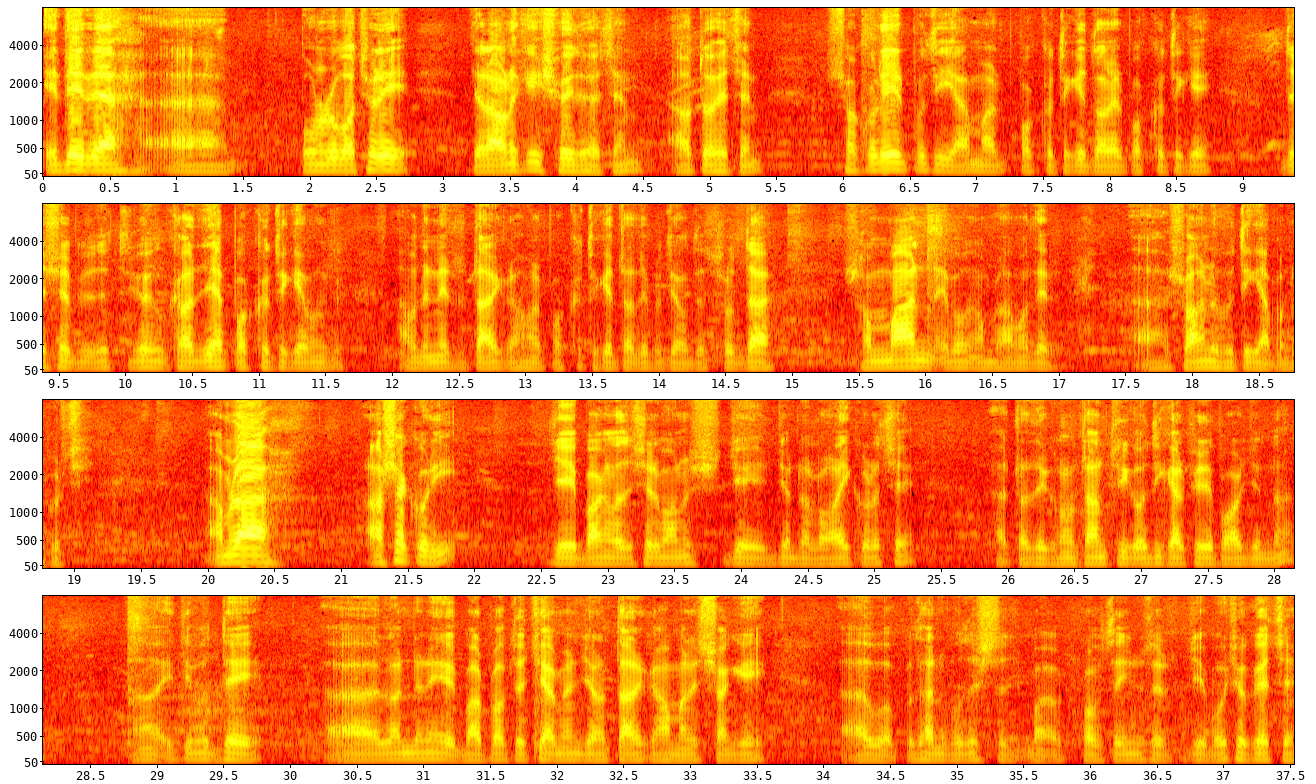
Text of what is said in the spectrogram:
এদের পনেরো বছরে যারা অনেকেই শহীদ হয়েছেন, আহত হয়েছেন, সকলের প্রতি আমার পক্ষ থেকে, দলের পক্ষ থেকে, দেশের পক্ষ থেকে এবং আমাদের নেতা তারেক রহমানের পক্ষ থেকে তাদের প্রতি আমাদের শ্রদ্ধা, সম্মান এবং আমরা আমাদের সহানুভূতি জ্ঞাপন করছি। আমরা আশা করি যে বাংলাদেশের মানুষ যে জন্য লড়াই করেছে তাদের গণতান্ত্রিক অধিকার ফিরে পাওয়ার জন্য ইতিমধ্যে লন্ডনে ভারপ্রাপ্ত চেয়ারম্যান জন তারেক রহমানের সঙ্গে প্রধান উপদেষ্টা প্রফেসর যে বৈঠক হয়েছে,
